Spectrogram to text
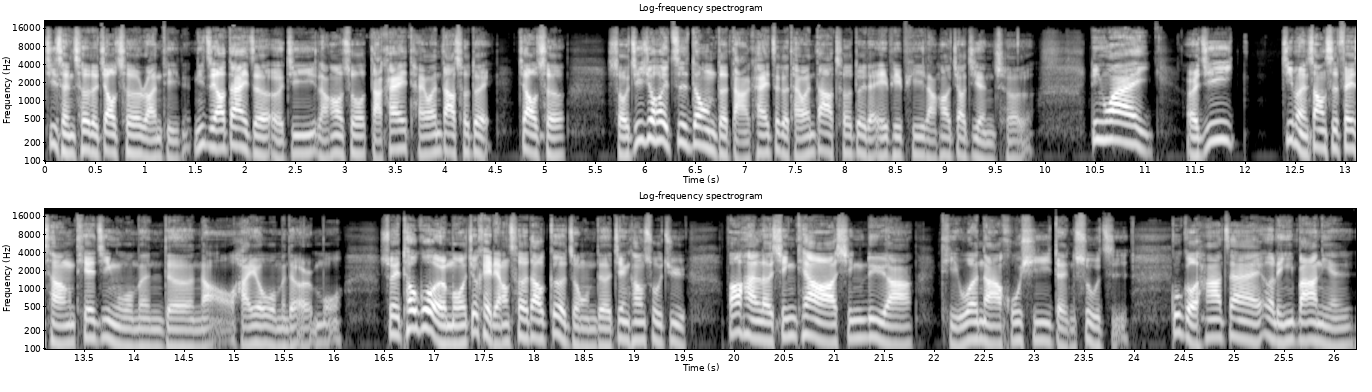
计程车的叫车软体，你只要戴着耳机，然后说打开台湾大车队叫车，手机就会自动的打开这个台湾大车队的 APP，然后叫计程车了。另外，耳机基本上是非常贴近我们的脑，还有我们的耳膜，所以透过耳膜就可以量测到各种的健康数据，包含了心跳啊、心率啊、体温啊、呼吸等数值。Google 它在二零一八年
